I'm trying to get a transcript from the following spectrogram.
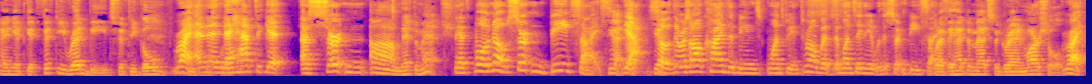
and you have to get 50 red beads 50 gold Right, and then they have to get a certain um they have to match they have, well no certain bead size. Yeah, yeah. So yeah. there was all kinds of beans ones being thrown, but the ones they needed with a certain bead size. right they had to match the grand marshal Right.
